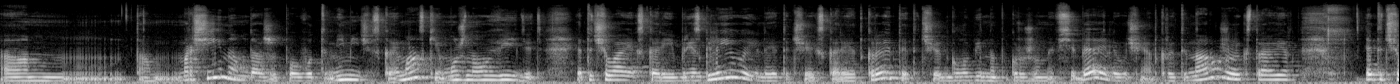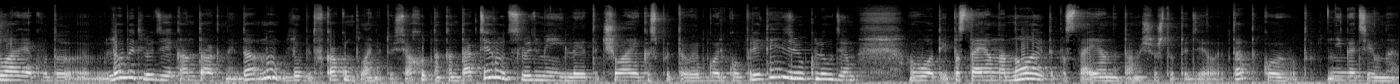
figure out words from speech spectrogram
эм, там, морщинам, даже по вот мимической маске, можно увидеть, это человек скорее брезгливый, или это человек скорее открытый, это человек глубинно погруженный в себя, или очень открытый наружу экстраверт. Этот человек вот, э, любит людей контактный, да, ну, любит в каком плане, то есть охотно контактирует с людьми, или этот человек испытывает горькую претензию к людям, вот, и постоянно ноет, и постоянно там еще что-то делает, да, такое вот негативное.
